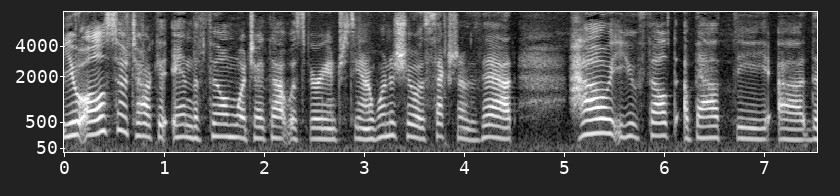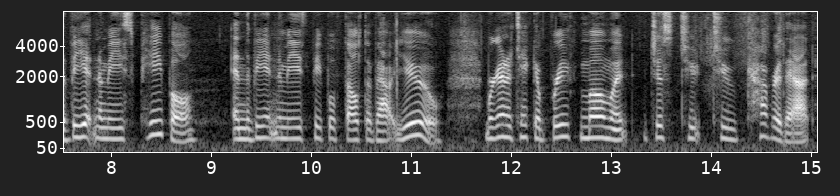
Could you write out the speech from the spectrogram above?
You also talk in the film, which I thought was very interesting. I want to show a section of that, how you felt about the uh, the Vietnamese people, and the Vietnamese people felt about you. We're going to take a brief moment just to to cover that,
